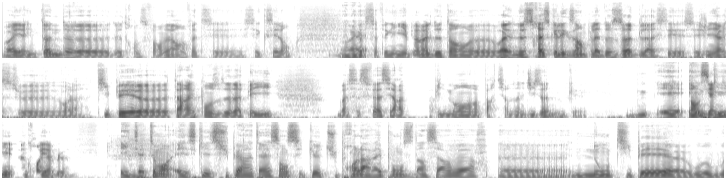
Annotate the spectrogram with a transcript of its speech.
Ouais, il y a une tonne de, de transformers, en fait, c'est excellent. Ouais. Ça fait gagner pas mal de temps. Euh, ouais, ne serait-ce que l'exemple de Zod, là, c'est génial. Si tu veux voilà, typer euh, ta réponse de l'API, bah, ça se fait assez rapidement à partir d'un JSON. Donc, euh, et, temps gagné incroyable. Exactement. Et ce qui est super intéressant, c'est que tu prends la réponse d'un serveur euh, non typé euh, où,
